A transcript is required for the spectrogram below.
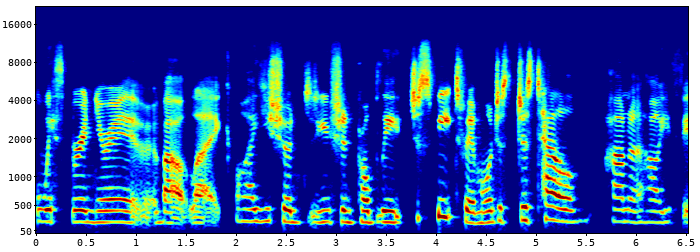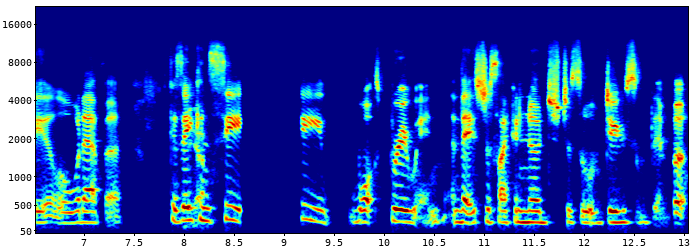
whisper in your ear about like, oh, you should you should probably just speak to him or just just tell Hannah how you feel or whatever, because they yeah. can see see what's brewing and it's just like a nudge to sort of do something but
